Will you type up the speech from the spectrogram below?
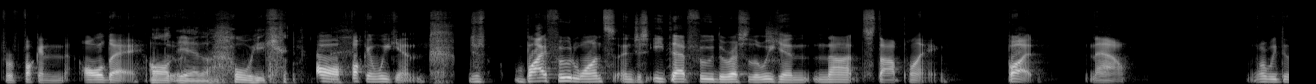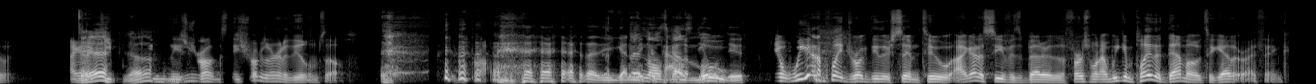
for fucking all day. I'll All do it. yeah, the whole weekend. all fucking weekend. Just buy food once and just eat that food the rest of the weekend, not stop playing. But now, what are we doing? I gotta Yeah, keep yeah. eating these drugs. These drugs aren't gonna deal themselves. the problem. you got to make your gotta pals deal 'em, move. dude. You know, we gotta play Drug Dealer Sim too. I gotta see if it's better than the first one. And we can play the demo together, I think.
